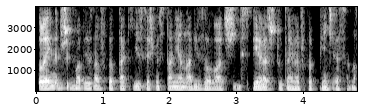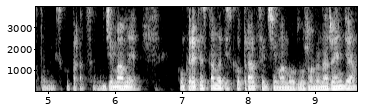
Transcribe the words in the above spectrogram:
Kolejny przykład jest na przykład taki, jesteśmy w stanie analizować i wspierać tutaj na przykład 5S na stanowisku pracy, gdzie mamy konkretne stanowisko pracy, gdzie mamy odłożone narzędzia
